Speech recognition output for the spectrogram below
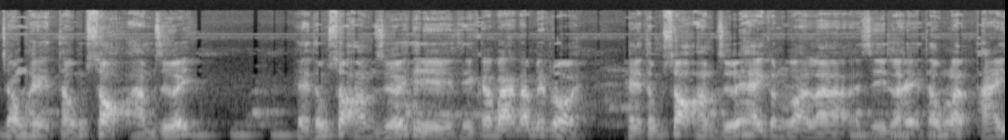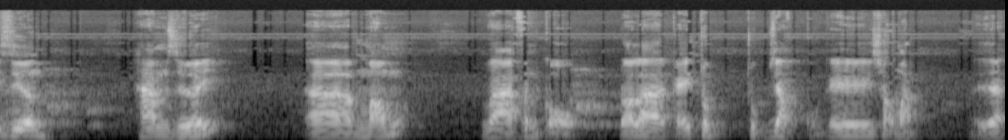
trong hệ thống sọ hàm dưới. Hệ thống sọ hàm dưới thì thì các bác đã biết rồi. Hệ thống sọ hàm dưới hay còn gọi là gì là hệ thống là thái dương hàm dưới à, móng và phần cổ. Đó là cái trục trục dọc của cái sọ mặt. Đấy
